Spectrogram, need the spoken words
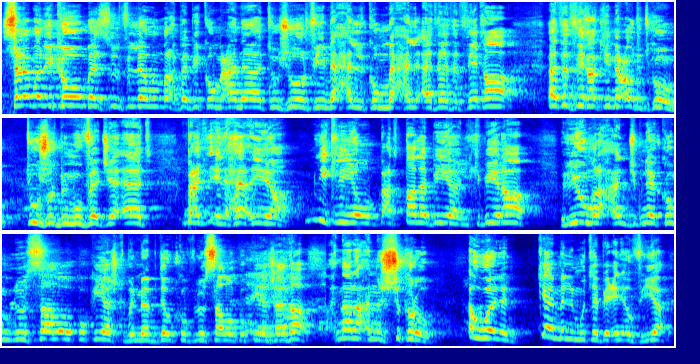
السلام عليكم الزول فلاون مرحبا بكم معنا toujours في محلكم محل اثاث الثقة. اثاث الثقة كما عودتكم toujours بالمفاجآت بعد الإلحاحية les clients بعد الطلبية الكبيرة. اليوم راح نجيب لكم le salon coquillage قبل ما نبداو لكم في le salon coquillage هذا. إحنا راح نشكروا اولا كامل المتابعين الأوفياء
